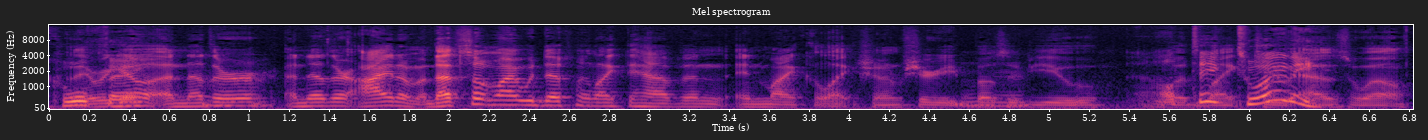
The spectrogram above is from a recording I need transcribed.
Cool there we go. Another another item. That's something I would definitely like to have in, in my collection. I'm sure you, both of you I'll would take like 20. to as well.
